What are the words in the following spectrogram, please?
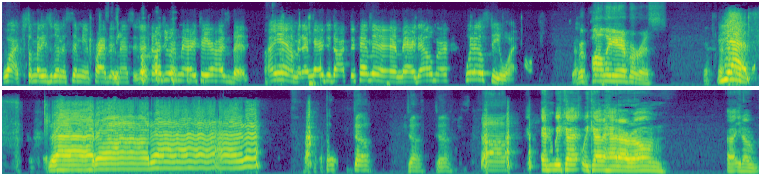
Watch, somebody's going to send me a private message. I thought you were married to your husband. I am, and I'm married to Dr. Kevin, and I'm married to Elmer. What else do you want? We're polyamorous. Yes. da, da, da, da. Da, da, da. Uh, and we kind we kind of had our own, uh, you know,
